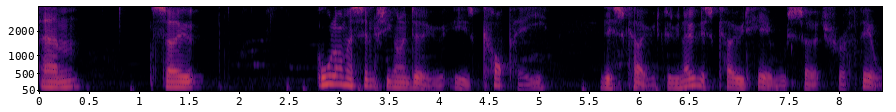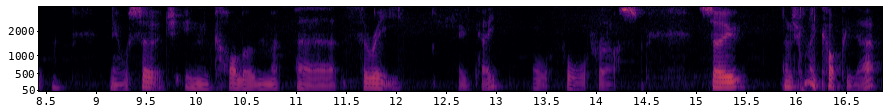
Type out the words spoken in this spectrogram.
Um, so all I'm essentially going to do is copy this code because we know this code here will search for a film and it will search in column uh, 3 okay or 4 for us. So I'm just going to copy that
